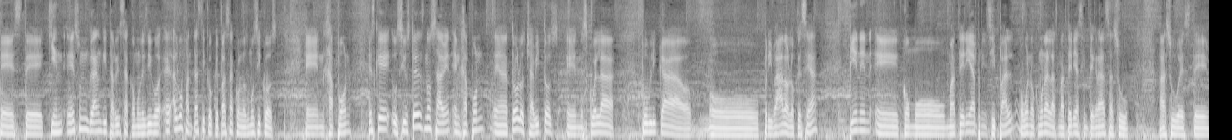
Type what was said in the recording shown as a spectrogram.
este, quien es un gran guitarrista, como les digo. algo fantástico que pasa con los músicos en Japón es que si ustedes no saben, en Japón todos los chavitos en escuela pública o, o privada o lo que sea, tienen eh, como materia principal o bueno como una de las materias integradas a su a su este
